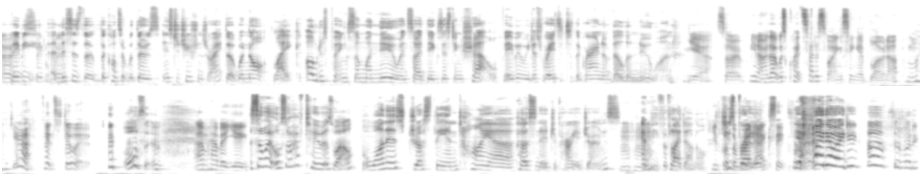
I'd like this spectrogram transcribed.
Uh, Maybe settlement. and this is the, the concept with those institutions, right? That we're not like, oh, just putting someone new inside the existing shell. Maybe we just raze it to the ground and build a new one. Yeah, so you know that was quite satisfying seeing it blown up. I'm like, yeah, let's do it. Awesome. Um, how about you? So I also have two as well. One is just the entire of Harriet Jones, Mhm. MP for Flydale North. You've got She's the right accent for Yeah, it. I know I do. Oh, so funny.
